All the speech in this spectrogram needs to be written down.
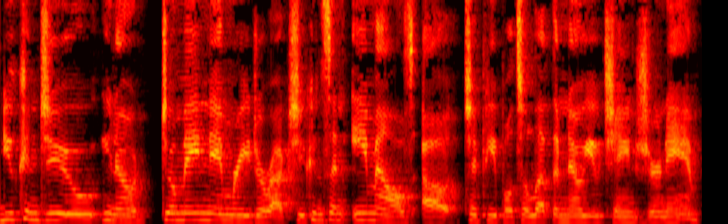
you can do, you know, domain name redirects. You can send emails out to people to let them know you changed your name.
